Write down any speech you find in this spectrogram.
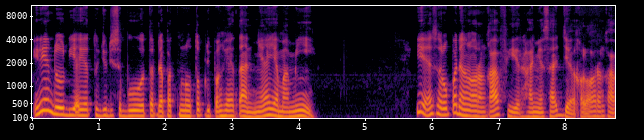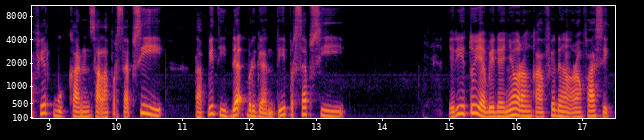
Ini yang dulu di ayat 7 disebut terdapat penutup di penglihatannya ya, Mami. Iya, serupa dengan orang kafir. Hanya saja kalau orang kafir bukan salah persepsi, tapi tidak berganti persepsi. Jadi itu ya bedanya orang kafir dengan orang fasik.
